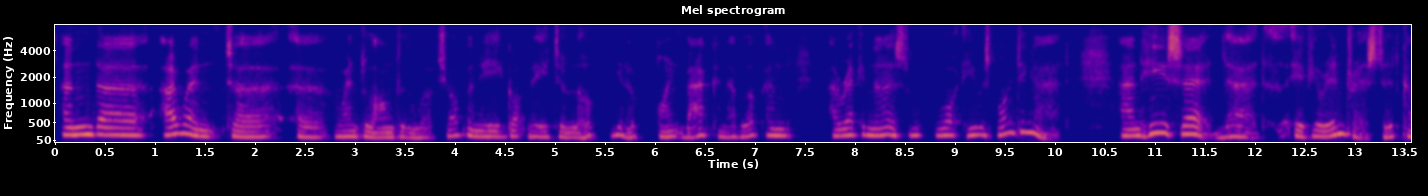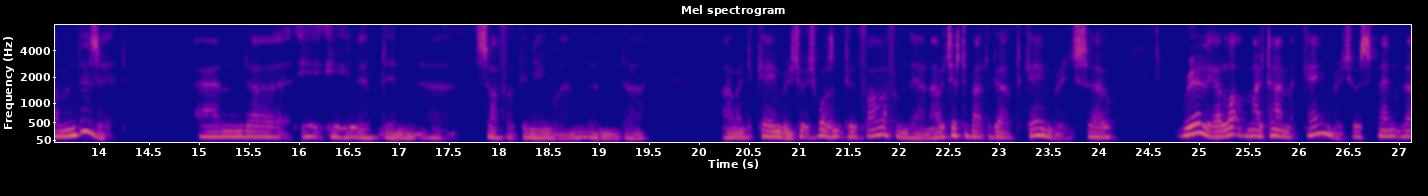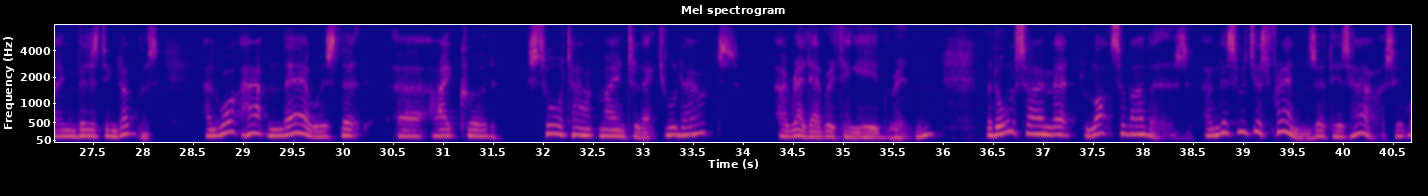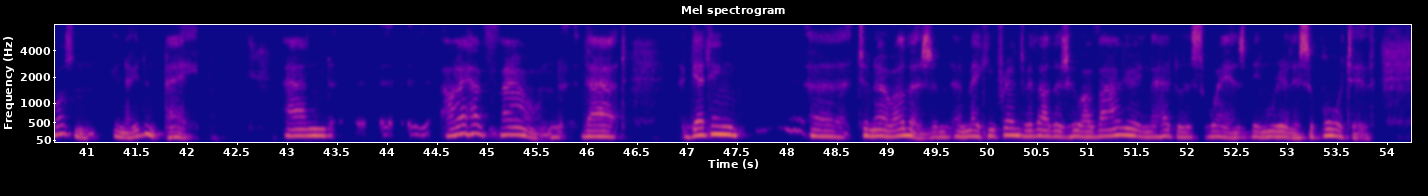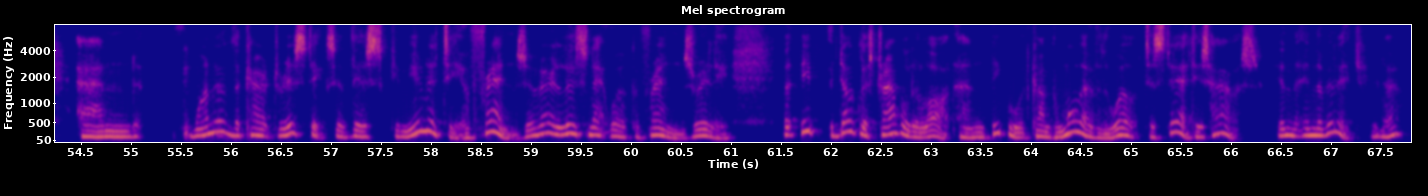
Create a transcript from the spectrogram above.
And uh, I went uh, uh, went along to the workshop, and he got me to look, you know, point back and have a look, and I recognized what he was pointing at. And he said that if you're interested, come and visit. And uh, he, he, lived in uh, Suffolk in England, and uh, I went to Cambridge, which wasn't too far from there. And I was just about to go up to Cambridge, so really a lot of my time at Cambridge was spent going and visiting Douglas. And what happened there was that uh, I could sort out my intellectual doubts. I read everything he had written, but also I met lots of others. And this was just friends at his house. It wasn't, you know, he didn't pay. And uh, I have found that getting uh, to know others and, and, making friends with others who are valuing the headless way has been really supportive. And one of the characteristics of this community of friends, a very loose network of friends, really. But people, Douglas traveled a lot, and people would come from all over the world to stay at his house in the, in the village, you know.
